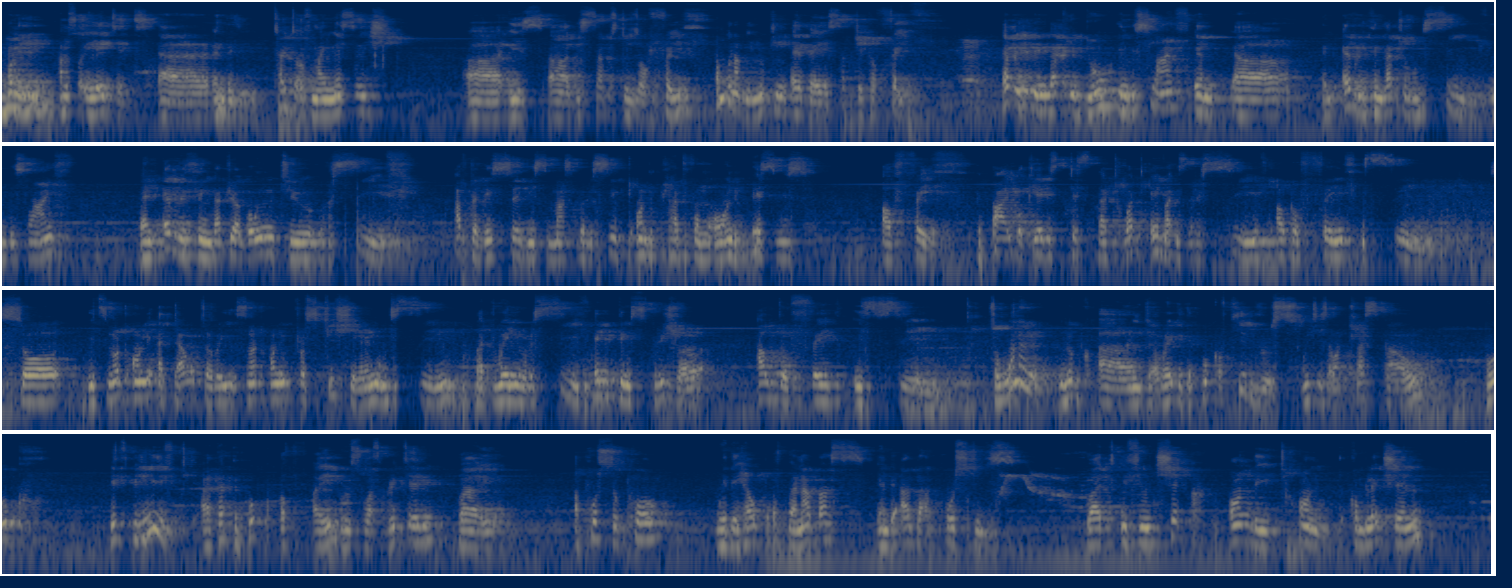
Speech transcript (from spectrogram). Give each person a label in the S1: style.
S1: Morning, I'm so elated. Uh, and the title of my message uh, is uh, The Substance of Faith. I'm going to be looking at the subject of faith. Everything that we do in this life and, uh, and everything that you receive in this life and everything that you are going to receive after this service must be received on the platform or on the basis of faith. The Bible clearly states that whatever is received out of faith is sin. So it's not only adultery, it's not only prostitution, which is sin, but when you receive anything spiritual out of faith is sin. So when I look and read the book of Hebrews, which is our classical book, it's believed uh, that the book of uh, Hebrews was written by Apostle Paul with the help of Barnabas and the other apostles. But if you check on the tone, the complexion,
